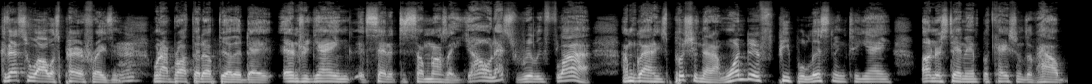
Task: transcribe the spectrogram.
Cause that's who I was paraphrasing Mm-hmm. when I brought that up the other day. Andrew Yang had said it to someone. I was like, yo, that's really fly. I'm glad he's pushing that. I wonder if people listening to Yang understand the implications of how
